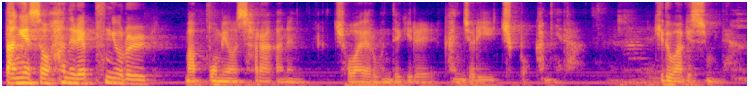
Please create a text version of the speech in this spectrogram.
땅에서 하늘의 풍요를 맛보며 살아가는 저와 여러분 되기를 간절히 축복합니다. 기도하겠습니다.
